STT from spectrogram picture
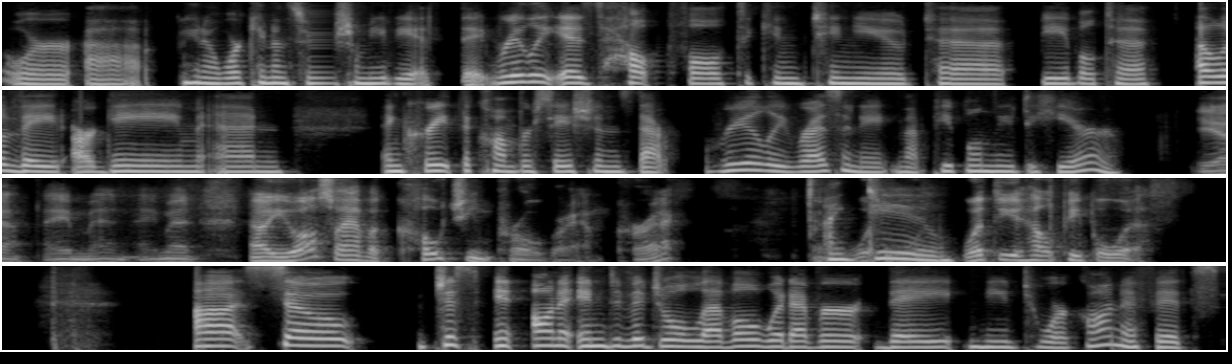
or uh, you know, working on social media, it really is helpful to continue to be able to elevate our game and and create the conversations that really resonate and that people need to hear. Yeah, amen. Amen. Now you also have a coaching program, correct? I what, do. What do you help people with? Uh, so just in, on an individual level, whatever they need to work on. If it's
